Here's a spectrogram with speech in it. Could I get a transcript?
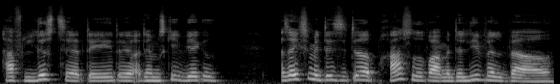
har haft lyst til at date, og det har måske virket, altså ikke som et decideret pres udefra, men det har alligevel været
